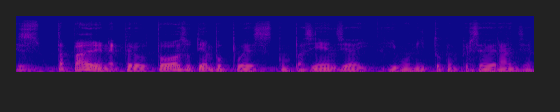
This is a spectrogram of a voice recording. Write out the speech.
está padre, pero todo a su tiempo, pues con paciencia y, y bonito, con perseverancia.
